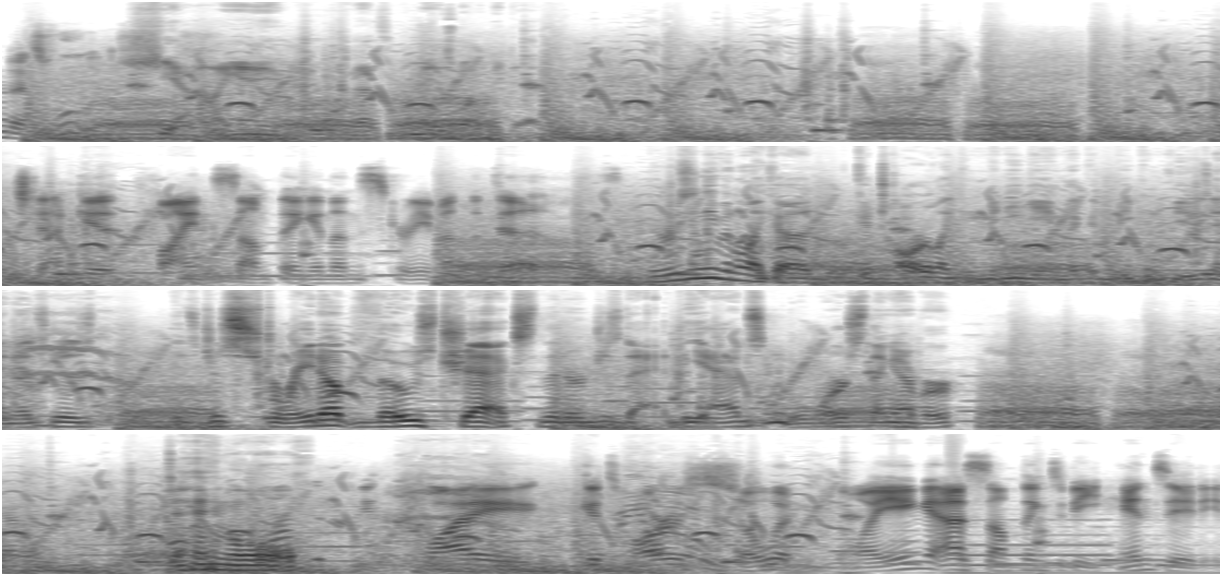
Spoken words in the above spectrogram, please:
but it's foolish. Yeah, like anything. That's may as well be it, find something, and then scream at the dead. There isn't even like a guitar like mini game that could be confusing. It's just it's just straight up those checks that are just the absolute worst thing ever. Dang ol'. Why guitar is so annoying as something to be hinted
